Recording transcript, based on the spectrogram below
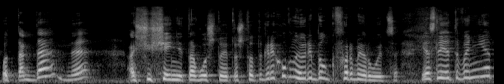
вот тогда, да, ощущение того, что это что-то греховное, у ребенка формируется. Если этого нет,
